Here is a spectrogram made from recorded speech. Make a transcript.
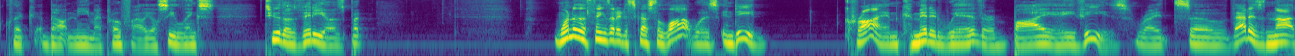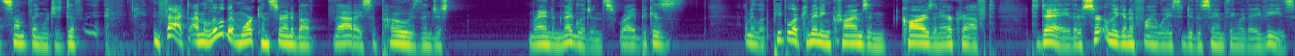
click about me, my profile, you'll see links to those videos. But one of the things that I discussed a lot was indeed crime committed with or by AVs, right? So that is not something which is diff- in fact, I'm a little bit more concerned about that, I suppose, than just random negligence, right? Because I mean, look, people are committing crimes in cars and aircraft today. They're certainly going to find ways to do the same thing with AVs.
